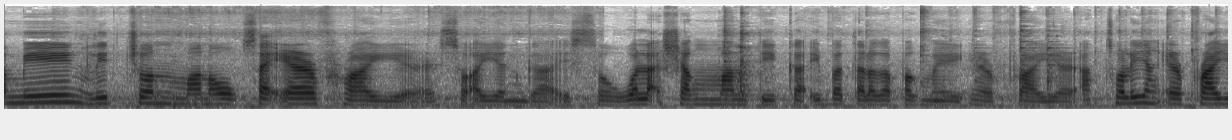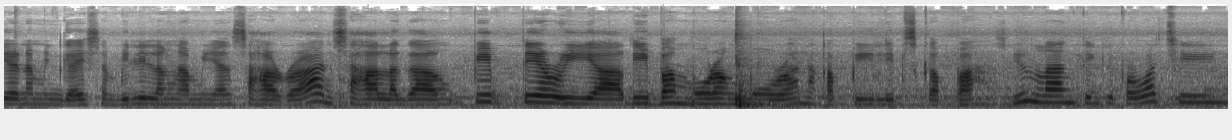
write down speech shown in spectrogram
aming lechon manok sa air fryer. So ayan guys. So wala siyang mantika. Iba talaga pag may air fryer. Actually, yung air fryer namin guys, nabili lang namin yan sa Harad sa halagang 50 real. Diba, murang-mura. Naka-Philips ka pa. So, yun lang. Thank you for watching.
